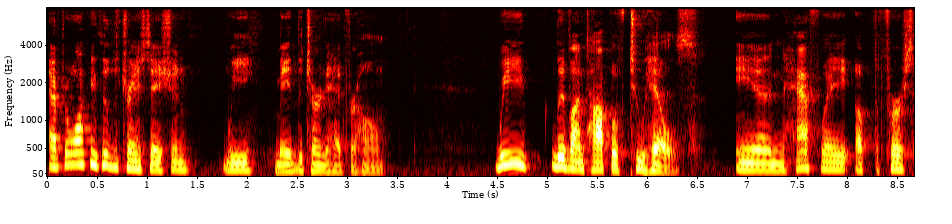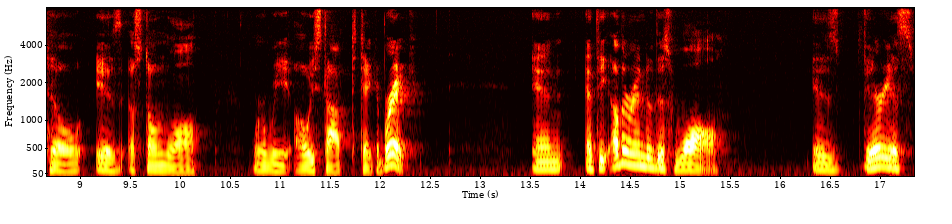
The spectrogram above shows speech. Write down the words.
After walking through the train station, we made the turn ahead for home. We live on top of two hills, and halfway up the first hill is a stone wall where we always stop to take a break. And at the other end of this wall is various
